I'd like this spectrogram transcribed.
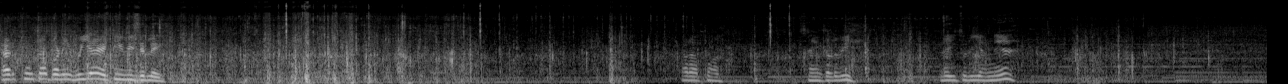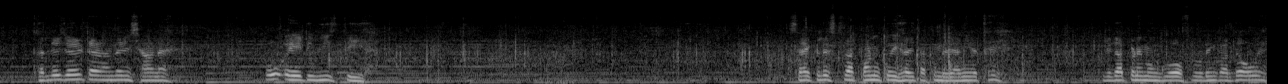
ਸੜਕ ਤਾਂ ਬਣੀ ਹੋਈ ਹੈ ਏਟੀਵੀਜ਼ ਲਈ ਪਰ ਆਪਾਂ ਸਾਈਕਲ ਵੀ ਲਈ ਤੁਰੀ ਜਾਂਦੇ ਆ। ਥੱਲੇ ਜਿਹੜੇ ਟਾਇਰਾਂ ਦੇ ਨਿਸ਼ਾਨ ਹੈ ਉਹ ਏਟੀਵੀਜ਼ ਤੇ ਹੀ ਹੈ ਸਾਈਕਲਿਸਟ ਆਪਾਂ ਨੂੰ ਕੋਈ ਹਜੇ ਤੱਕ ਮਿਲਿਆ ਨਹੀਂ ਇੱਥੇ। ਜਿਹੜਾ ਆਪਣੇ ਵਾਂਗੂ ਆਫ ਰੋਡਿੰਗ ਕਰਦਾ ਹੋਵੇ।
